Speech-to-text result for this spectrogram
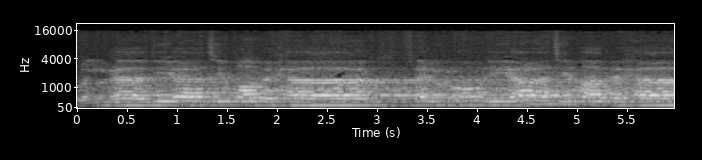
والعاديات ضبحا فالموليات قدحا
